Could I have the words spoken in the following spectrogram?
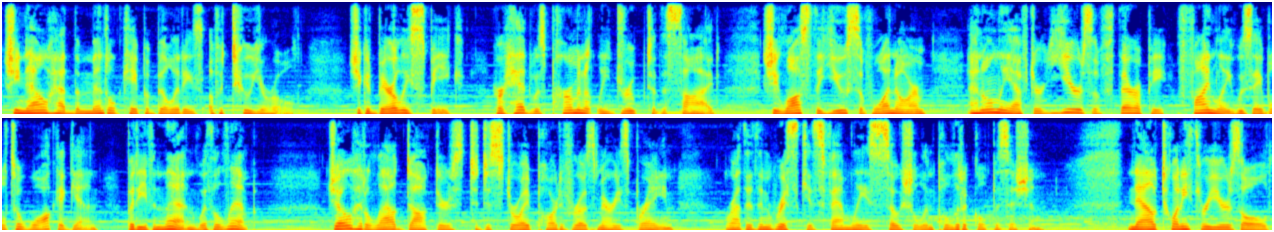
She now had the mental capabilities of a two year old. She could barely speak. Her head was permanently drooped to the side. She lost the use of one arm, and only after years of therapy finally was able to walk again, but even then with a limp. Joe had allowed doctors to destroy part of Rosemary's brain rather than risk his family's social and political position. Now 23 years old,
